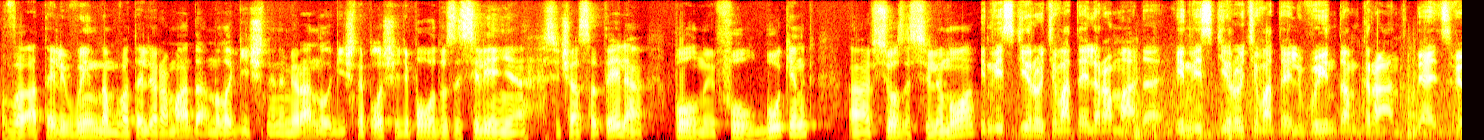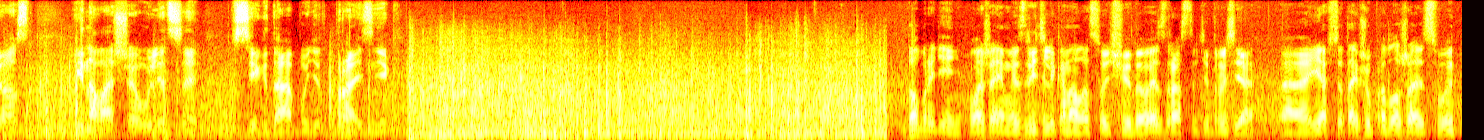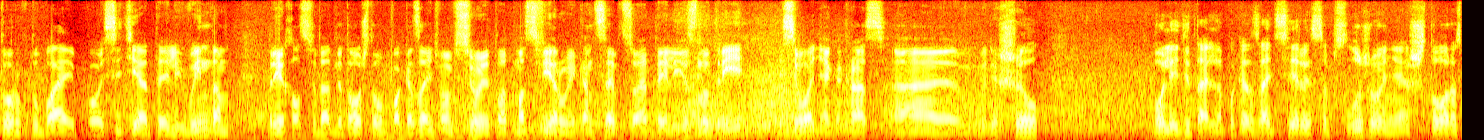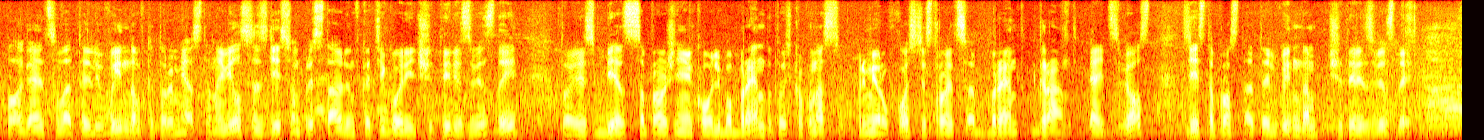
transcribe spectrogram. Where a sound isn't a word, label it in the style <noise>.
в отеле Wyndham, в отеле Ромада аналогичные номера, аналогичные площади. По поводу заселения сейчас отеля полный full booking, а, все заселено. Инвестируйте в отель Ромада, инвестируйте в отель Wyndham Grand 5 звезд. И на вашей улице всегда будет праздник. Добрый день, уважаемые зрители канала Сочи ЮДВ. Здравствуйте, друзья. А, я все так же продолжаю свой тур в Дубае по сети отелей Wyndham. Приехал сюда для того, чтобы показать вам всю эту атмосферу и концепцию отелей изнутри. И сегодня я как раз э, решил более детально показать сервис обслуживания, что располагается в отеле Wyndham, в котором я остановился. Здесь он представлен в категории 4 звезды, то есть без сопровождения какого-либо бренда. То есть, как у нас, к примеру, в хосте строится бренд Grand 5 звезд. Здесь это просто отель Wyndham 4 звезды.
